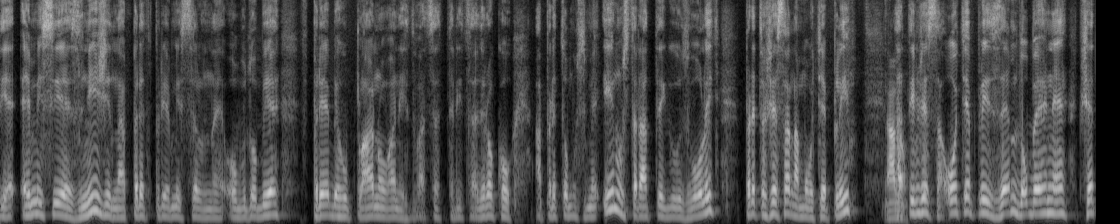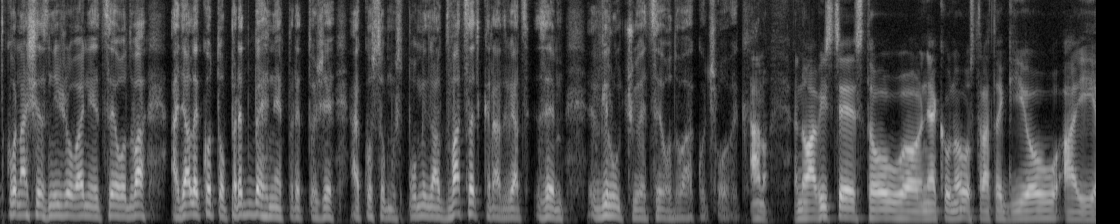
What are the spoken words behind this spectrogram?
tie emisie znížiť na predpriemyselné obdobie v priebehu plánovaných 20-30 rokov. A preto musíme inú stratégiu zvoliť, pretože sa nám oteplí. A tým, že sa oteplí, zem dobehne všetko naše znižovanie CO2 a ďaleko to predbehne, pretože, ako som už spomínal, 20 krát viac Zem vylúčuje CO2 ako človek. Áno. No a vy ste s tou e, nejakou novou stratégiou aj e,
